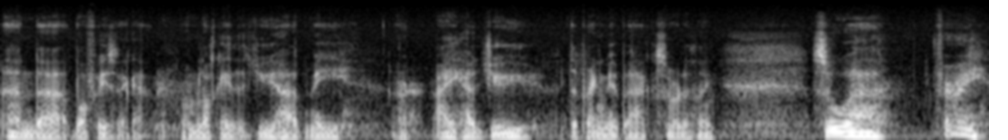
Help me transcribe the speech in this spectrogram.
And uh, Buffy's like, I'm lucky that you had me, or I had you to bring me back, sort of thing. So, uh, very,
